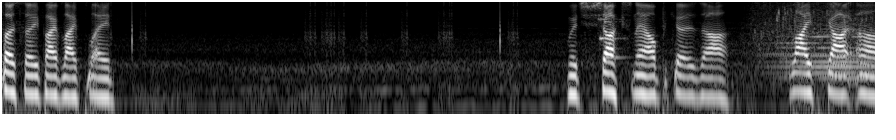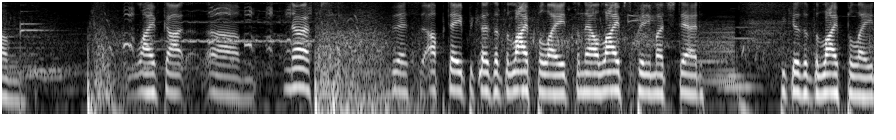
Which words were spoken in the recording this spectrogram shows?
Plus 35 life blade. Which sucks now because uh life got um life got um nerfed this update because of the life blade so now life's pretty much dead because of the life blade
